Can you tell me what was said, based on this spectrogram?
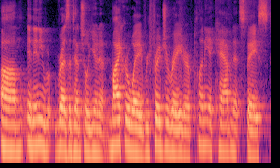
um, in any residential unit. Microwave, refrigerator, plenty of cabinet space,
